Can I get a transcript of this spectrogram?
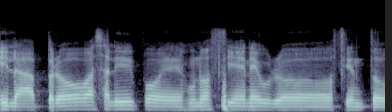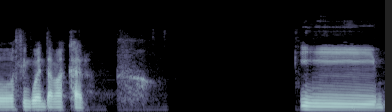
Y la Pro va a salir pues unos 100 euros, 150 más caro. Y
